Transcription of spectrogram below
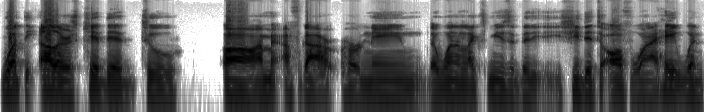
what the others kid did to. Uh, I mean, I forgot her, name. The one that likes music that she did to All One. I hate when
